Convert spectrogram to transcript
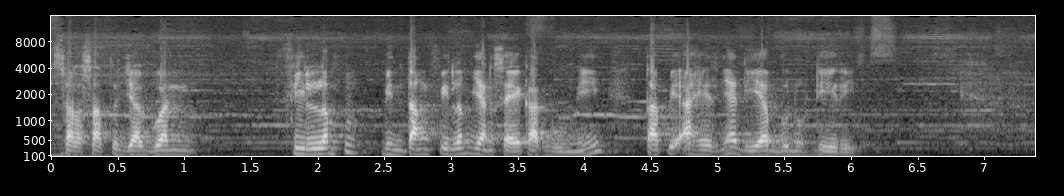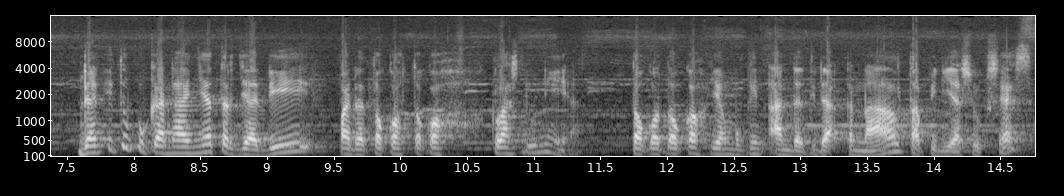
salah satu jagoan film, bintang film yang saya kagumi, tapi akhirnya dia bunuh diri. Dan itu bukan hanya terjadi pada tokoh-tokoh kelas dunia. Tokoh-tokoh yang mungkin Anda tidak kenal, tapi dia sukses.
